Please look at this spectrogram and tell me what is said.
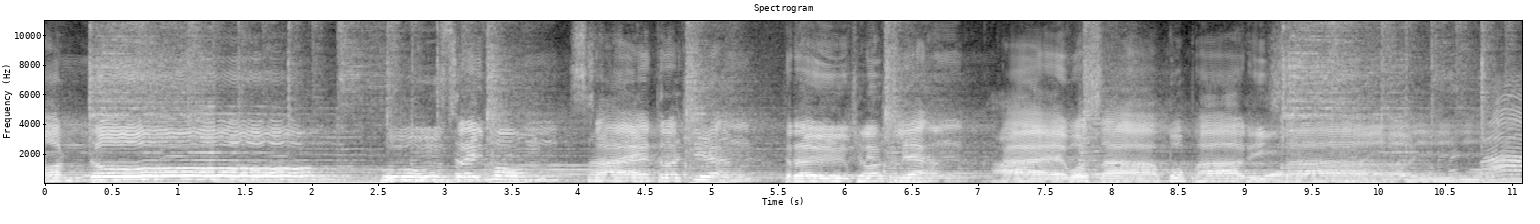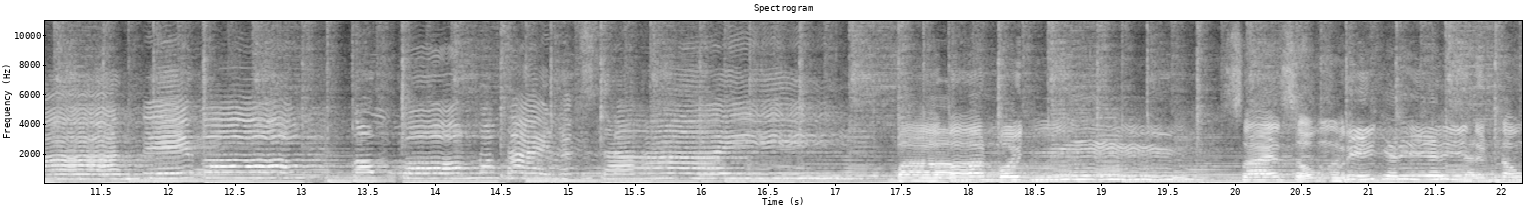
អនដូភូមិស្រីមុំ ខ្សែត្រជាក់ត្រូវភ្លៀងធ្លាក់ខែវស្សាបុផារិងសាយបានទេបងកុំបងនាំតែនឹកស្ដាយបើបានមួយសែនសុខរីករាយនៅក្នុង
